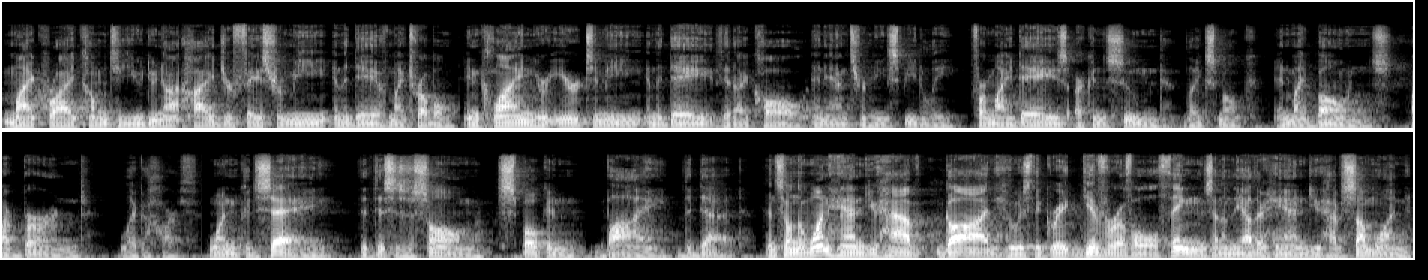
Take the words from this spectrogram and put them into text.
my cry come to you. Do not hide your face from me in the day of my trouble. Incline your ear to me in the day that I call and answer me speedily. For my days are consumed like smoke, and my bones are burned like a hearth. One could say that this is a psalm spoken by the dead. And so, on the one hand, you have God, who is the great giver of all things, and on the other hand, you have someone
